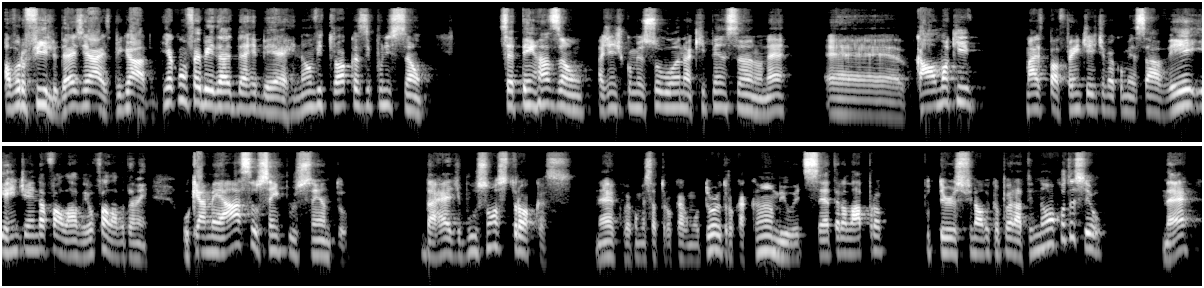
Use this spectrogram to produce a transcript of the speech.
Álvaro Filho, 10 reais, obrigado. E a confiabilidade da RBR? Não vi trocas e punição. Você tem razão. A gente começou o ano aqui pensando, né? É, calma que mais para frente a gente vai começar a ver e a gente ainda falava, eu falava também, o que ameaça o 100% da Red Bull são as trocas, né? Que vai começar a trocar motor, trocar câmbio, etc. lá para o terço final do campeonato. E não aconteceu, né?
